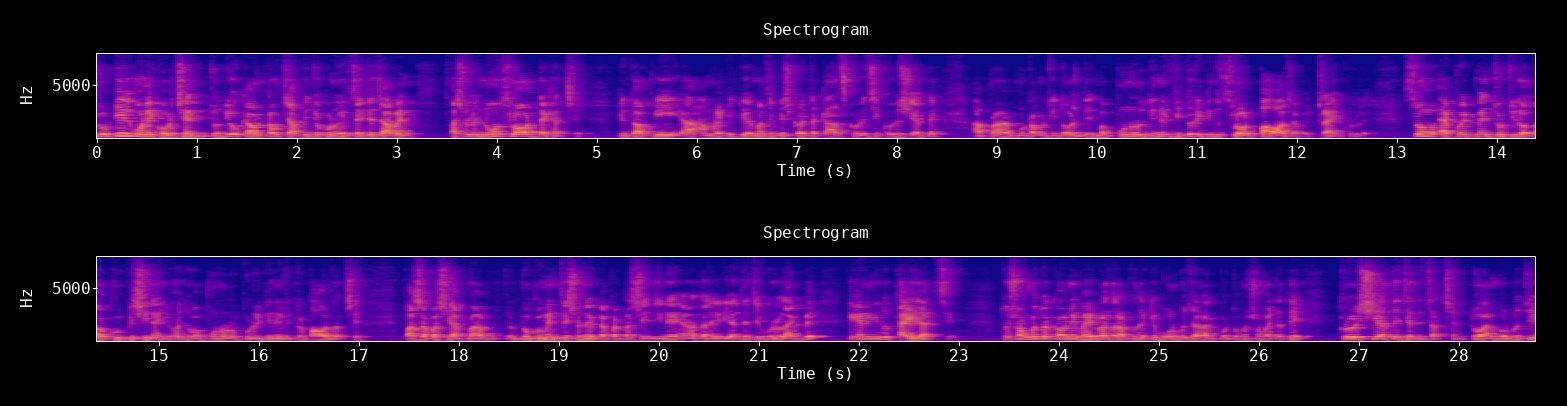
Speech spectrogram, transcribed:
জটিল মনে করছেন, যদিও কারণটা হচ্ছে আপনি যখন ওয়েবসাইটে যাবেন, আসলে নো স্লট দেখাচ্ছে। কিন্তু আপনি আমরা কিন্তু এর মাঝে বেশ কয়েকটা কাজ করেছি ক্রোয়েশিয়াতে। আপনার মোটামুটি দশ দিন বা পনেরো দিনের ভিতরে কিন্তু স্লট পাওয়া যাবে ট্রাই করলে। সো অ্যাপয়েন্টমেন্ট জটিলতা খুব বেশি নাই, হয়তো বা পনেরো কুড়ি দিনের ভিতরে পাওয়া যাচ্ছে। পাশাপাশি আপনার ডকুমেন্টেশনের ব্যাপারটা সেঞ্জিনের অ্যানাদার এরিয়াতে যেগুলো লাগবে, এখানে কিন্তু তাই লাগছে। তো সঙ্গত কারণে ভাই ব্রাদার আপনাদেরকে বলব যারা বর্তমান সময়টাতে ক্রোয়েশিয়াতে যেতে চাচ্ছেন, তো আমি বলব যে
